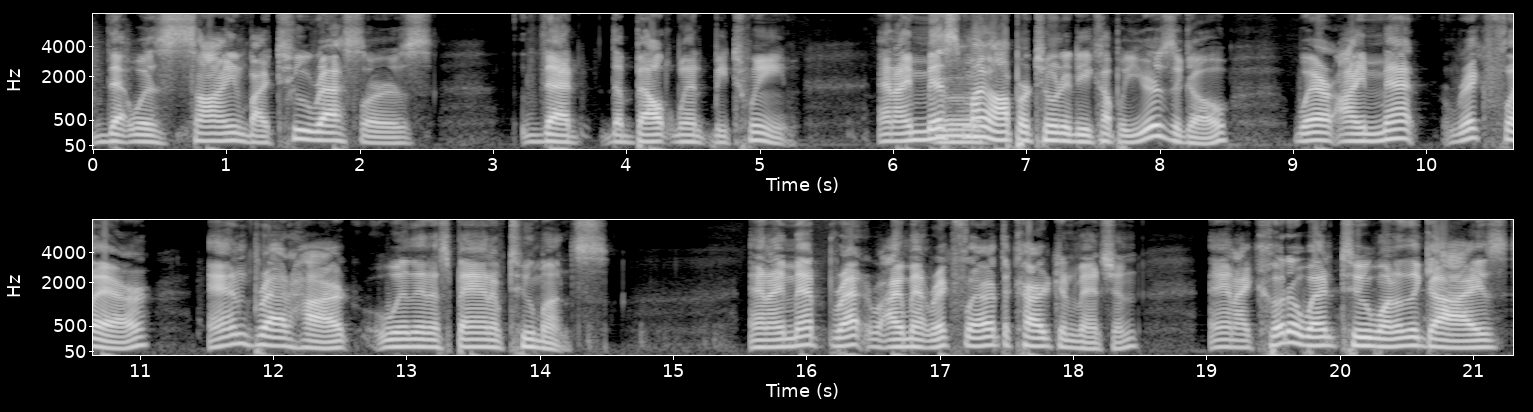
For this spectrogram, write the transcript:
that was signed by two wrestlers that the belt went between. And I missed my opportunity a couple years ago where I met Ric Flair and Bret Hart within a span of two months. And I met Bret I met Ric Flair at the card convention and I could have went to one of the guys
